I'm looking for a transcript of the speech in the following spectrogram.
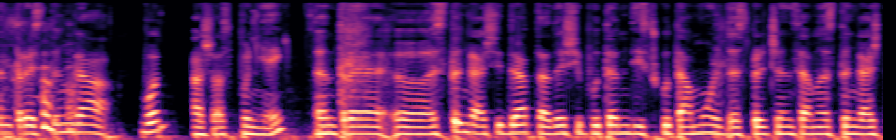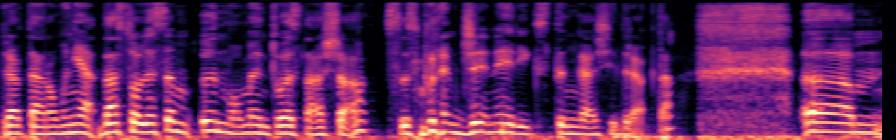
între stânga, bun, așa spun ei, între uh, stânga și dreapta, deși putem discuta mult despre ce înseamnă stânga și dreapta în România, dar să o lăsăm în momentul ăsta așa, să spunem generic stânga și dreapta. Uh,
